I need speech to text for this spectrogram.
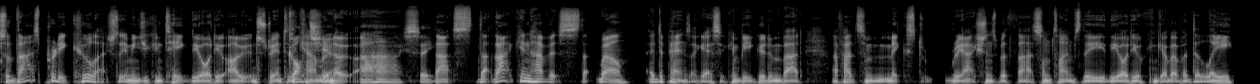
So that's pretty cool. Actually, it means you can take the audio out and straight into gotcha. the camera. Now, ah, I see. that's that that can have its well it depends i guess it can be good and bad i've had some mixed reactions with that sometimes the the audio can get a bit of a delay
